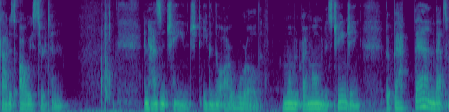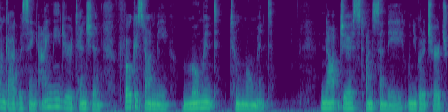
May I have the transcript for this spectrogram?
God is always certain and hasn't changed, even though our world, moment by moment, is changing. But back then, that's when God was saying, I need your attention focused on me moment to moment not just on Sunday when you go to church.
